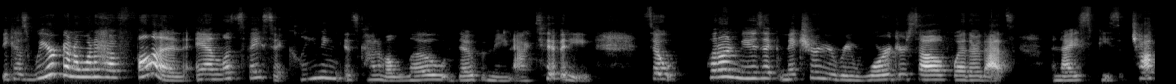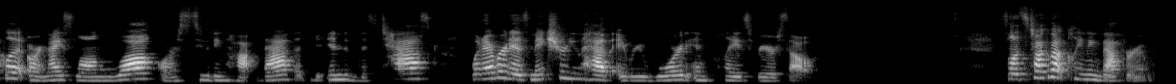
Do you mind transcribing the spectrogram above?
because we're going to want to have fun and let's face it cleaning is kind of a low dopamine activity. So put on music, make sure you reward yourself whether that's a nice piece of chocolate or a nice long walk or a soothing hot bath at the end of this task. Whatever it is, make sure you have a reward in place for yourself. So let's talk about cleaning bathrooms.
